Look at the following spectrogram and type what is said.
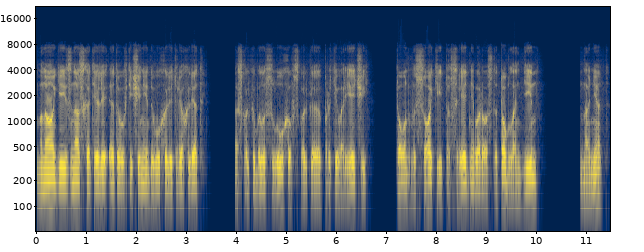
Многие из нас хотели этого в течение двух или трех лет. А сколько было слухов, сколько противоречий. То он высокий, то среднего роста, то блондин. Но нет,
